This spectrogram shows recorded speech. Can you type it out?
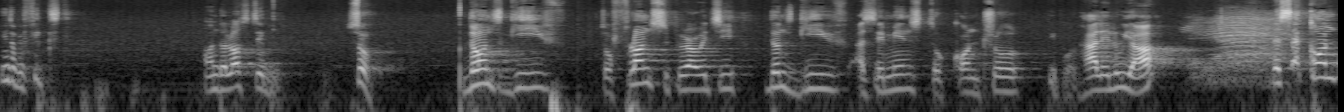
need to be fixed on the Lord's table. So, don't give to flaunt superiority. Don't give as a means to control people. Hallelujah. Amen. The second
